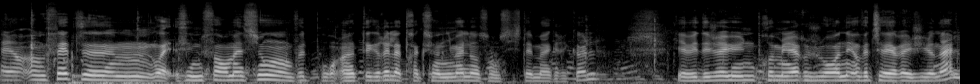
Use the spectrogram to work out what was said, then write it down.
Alors en fait, euh, ouais, c'est une formation en fait pour intégrer la traction animale dans son système agricole. Il y avait déjà eu une première journée, en fait c'est régional.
